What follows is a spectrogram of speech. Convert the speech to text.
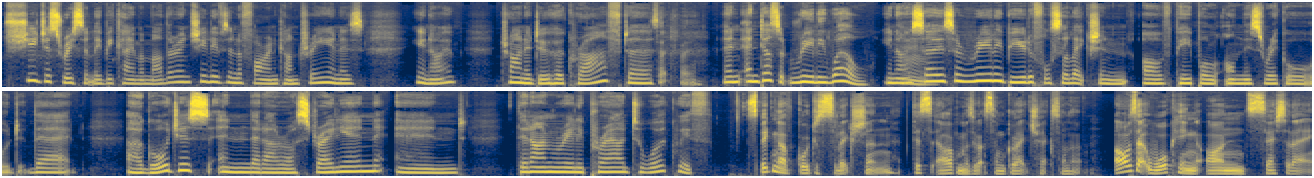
she just recently became a mother, and she lives in a foreign country and is, you know, trying to do her craft. Uh, Exactly. and and does it really well, you know. So it's a really beautiful selection of people on this record that are gorgeous and that are Australian and that I'm really proud to work with. Speaking of gorgeous selection, this album has got some great tracks on it. I was out walking on Saturday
